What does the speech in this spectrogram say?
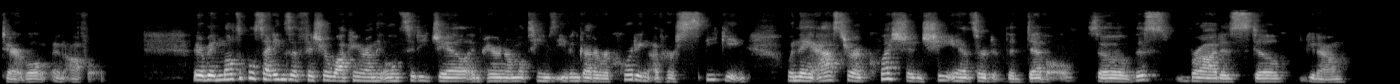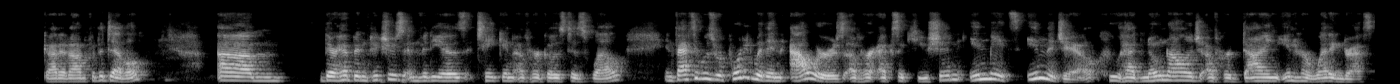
terrible and awful. There have been multiple sightings of Fisher walking around the old city jail, and paranormal teams even got a recording of her speaking. When they asked her a question, she answered the devil. So this broad is still, you know, got it on for the devil. Um, there have been pictures and videos taken of her ghost as well. In fact, it was reported within hours of her execution, inmates in the jail who had no knowledge of her dying in her wedding dress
